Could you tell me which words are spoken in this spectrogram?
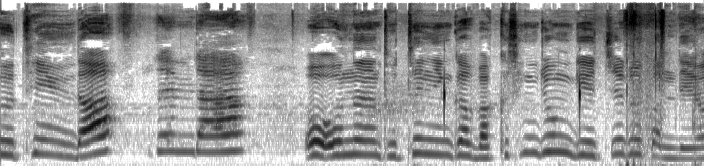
도티입니다. 감사합니다. 어, 오늘 도티님과 마크 생존기 찍을 건데요.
